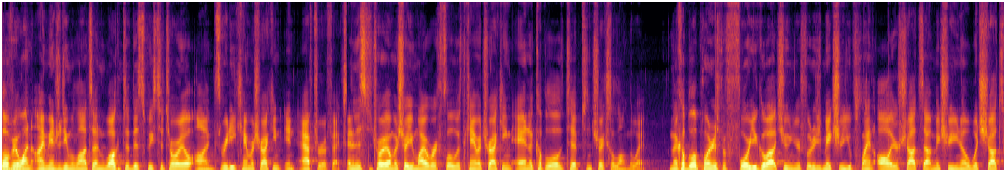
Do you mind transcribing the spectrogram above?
Hello everyone, I'm Andrew Dimalanta and welcome to this week's tutorial on 3D camera tracking in After Effects. And in this tutorial I'm going to show you my workflow with camera tracking and a couple of tips and tricks along the way. And a couple of pointers before you go out shooting your footage, make sure you plan all your shots out, make sure you know which shots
